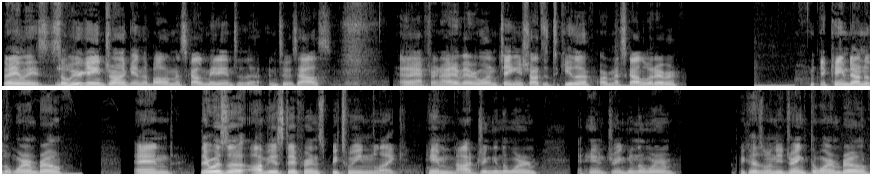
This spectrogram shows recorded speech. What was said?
But anyways, so we were mm-hmm. getting drunk, and the bottle of mezcal made it into the into his house. And after a night of everyone taking shots of tequila or mezcal, whatever, it came down to the worm, bro. And there was an obvious difference between like him not drinking the worm and him drinking the worm, because when he drank the worm, bro,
